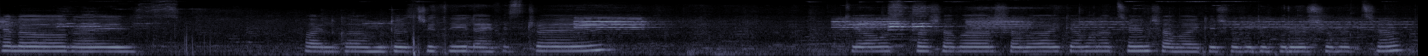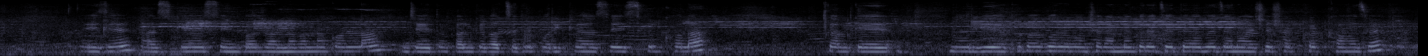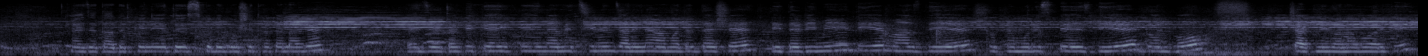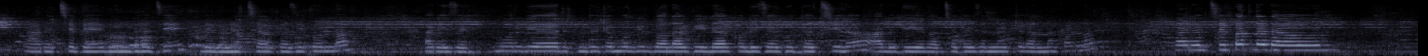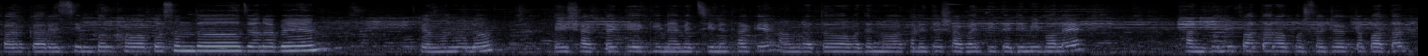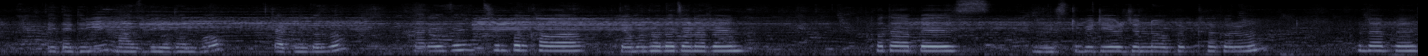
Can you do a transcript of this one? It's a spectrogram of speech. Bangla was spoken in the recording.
Hello guys welcome to Smriti lifestyle কি অবস্থা সবার? সবাই কেমন আছেন? সবাইকে শুভ দুপুরের শুভেচ্ছা। এই যে, আজকে সিম্পল রান্না বান্না করলাম। যেহেতু কালকে বাচ্চাদের পরীক্ষা আছে, স্কুল খোলা। কালকে মুরগি অথবা গরুর মাংস রান্না করে যেতে হবে, যেন এসে শর্টকাট খাওয়া যায়। এই যে তাদেরকে নিয়ে তো স্কুলে বসে থাকা লাগে। এই যে এটাকে কে কে নামে ছিলেন জানি না, আমাদের দেশে। তিতে ডিমি দিয়ে, মাছ দিয়ে, শুকনো মরিচ, পেঁয়াজ দিয়ে, ডলবো, চাটনি বানাবো আর কি। আর হচ্ছে বেগুন ভাজি, বেগুনের শাক ভাজি করলাম। আর এই যে মুরগির, দুইটা মুরগির গলা গিলা কলিজা গুদ্দা ছিল, আলু দিয়ে বাচ্চাদের জন্য একটু রান্না করলাম। আর হচ্ছে পাতলা ডাউল। কার কার এই সিম্পল খাওয়া পছন্দ জানাবেন? কেমন হলো? এই শাকটাকে কি নামে চিনে থাকেন আমরা তো আমাদের নোয়াখালীতে সবাই তিতে ডিমি বলে। থানকুনি পাতার অপর সাইডে একটা পাতা, তিতে ডিমি মাছ দিয়ে ধরবো চাটনি করব। আর এই যে সিম্পল খাওয়া, কেমন হলো জানাবেন? খোদা হাফেজ। নেক্সট ভিডিওর জন্য অপেক্ষা করুন। খোদা হাফেজ।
